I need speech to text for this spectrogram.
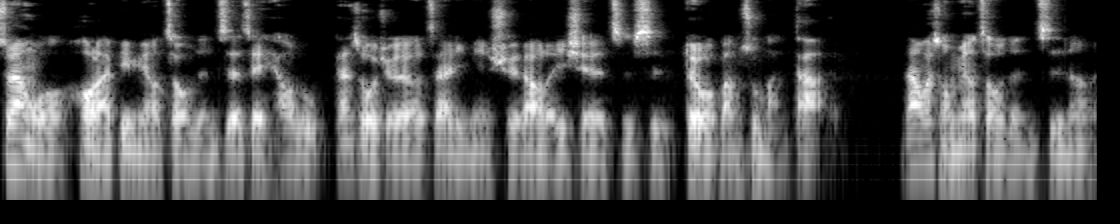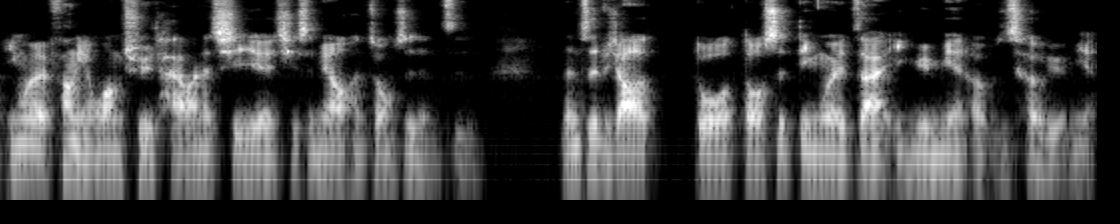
虽然我后来并没有走人资的这条路，但是我觉得在里面学到了一些知识对我帮助蛮大的。那为什么没有走人资呢？因为放眼望去，台湾的企业其实没有很重视人资，人资比较多都是定位在营运面，而不是策略面。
